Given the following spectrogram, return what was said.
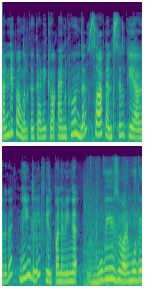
கண்டிப்பாக உங்களுக்கு கிடைக்கும். அண்ட் கூந்தல் சாஃப்ட் அண்ட் சில்கி ஆகிறத நீங்களே ஃபீல் பண்ணுவீங்க. மூவிஸ் வரும்போது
